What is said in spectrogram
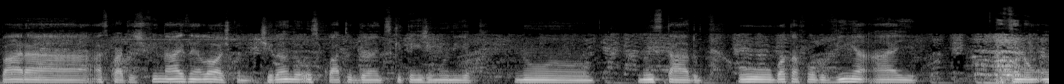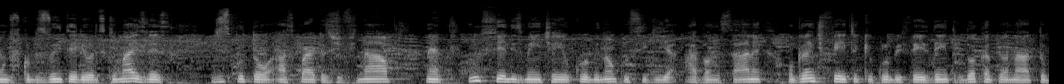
para as quartas de finais, né? Lógico, tirando os quatro grandes que têm hegemonia no, no estado, o Botafogo vinha aí sendo um dos clubes do interiores que mais vezes disputou as quartas de final, né? Infelizmente aí o clube não conseguia avançar, né? O grande feito que o clube fez dentro do campeonato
